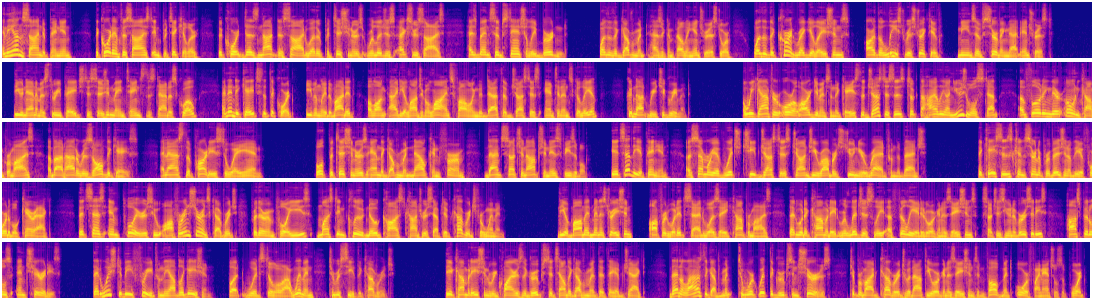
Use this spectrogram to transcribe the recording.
In the unsigned opinion, the court emphasized in particular the court does not decide whether petitioners' religious exercise has been substantially burdened, whether the government has a compelling interest, or whether the current regulations are the least restrictive means of serving that interest. The unanimous three page decision maintains the status quo and indicates that the court, evenly divided along ideological lines following the death of Justice Antonin Scalia, could not reach agreement. A week after oral arguments in the case, the justices took the highly unusual step of floating their own compromise about how to resolve the case and asked the parties to weigh in. Both petitioners and the government now confirm that such an option is feasible. It said the opinion, a summary of which Chief Justice John G. Roberts Jr. read from the bench. The cases concern a provision of the Affordable Care Act that says employers who offer insurance coverage for their employees must include no cost contraceptive coverage for women. The Obama administration offered what it said was a compromise that would accommodate religiously affiliated organizations such as universities, hospitals, and charities that wish to be freed from the obligation, but would still allow women to receive the coverage. The accommodation requires the groups to tell the government that they object then allows the government to work with the group's insurers to provide coverage without the organization's involvement or financial support.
